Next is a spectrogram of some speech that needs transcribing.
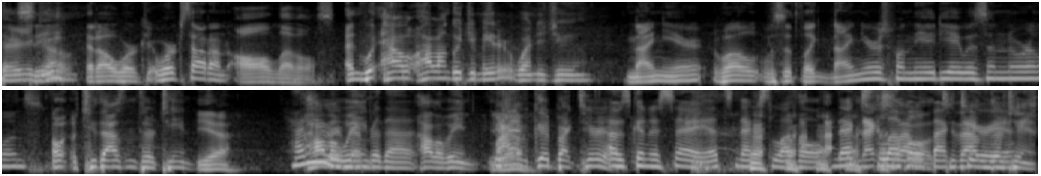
There you See? go. It all works. It works out on all levels. and wh- how, how long did you meet her? When did you? Nine year. Well, was it like nine years when the ADA was in New Orleans? Oh, 2013. Yeah. How do Halloween. you remember that? Halloween. Yeah. I have good bacteria. I was going to say that's next level. Next, level, bacteria. 2013.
